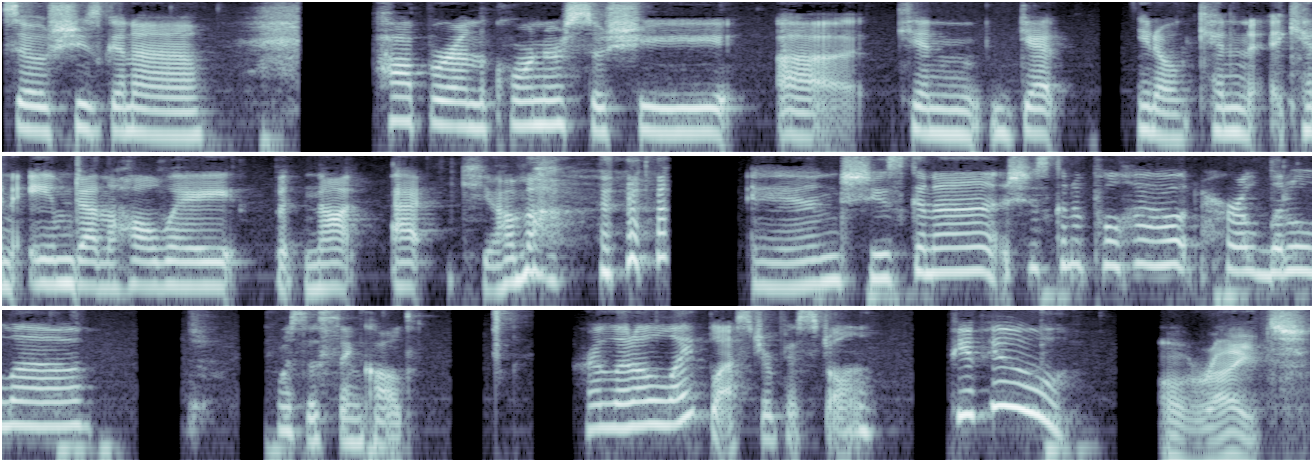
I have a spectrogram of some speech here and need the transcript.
so she's gonna hop around the corner so she uh can get you know can can aim down the hallway, but not at Kiyama. and she's gonna she's gonna pull out her little uh what's this thing called? Her little light blaster pistol. Pew pew. All right.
